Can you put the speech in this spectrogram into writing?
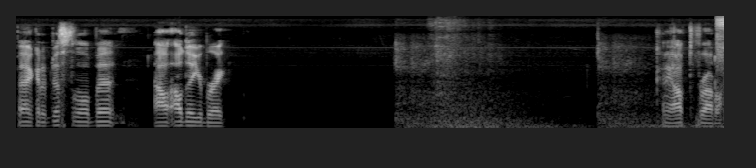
Back it up just a little bit. I'll, I'll do your brake. Okay, off the throttle.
